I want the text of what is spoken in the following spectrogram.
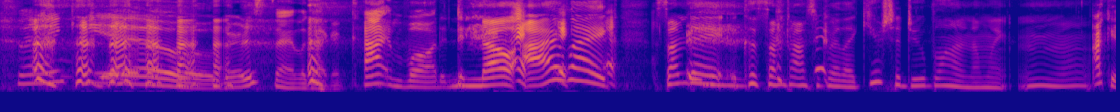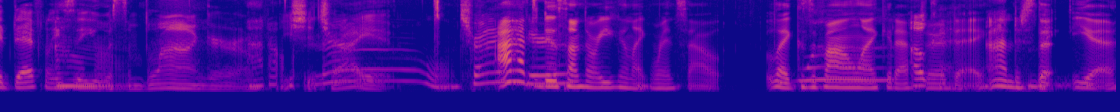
thank you. Girl, this thing look like a cotton ball today. No, I like someday because sometimes people are like, "You should do blonde." And I'm like, mm, I could definitely I see don't you with some blonde girl. I don't. you should try it. Try. I have to do something where you can like rinse out, like because if I don't like it after Okay, a day, I understand. But, yeah,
